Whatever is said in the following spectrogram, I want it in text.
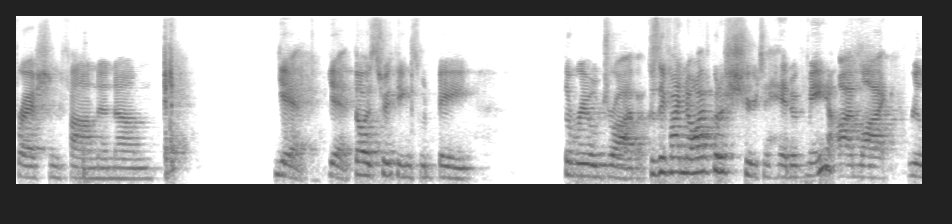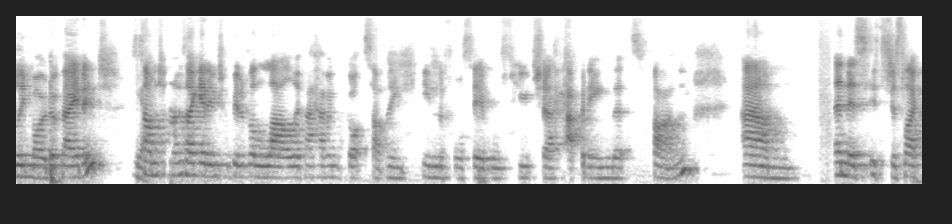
fresh and fun. And um, yeah, yeah, those two things would be the real driver. Because if I know I've got a shoot ahead of me, I'm like really motivated. Yeah. Sometimes I get into a bit of a lull if I haven't got something in the foreseeable future happening that's fun. Um, and it's, it's just like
